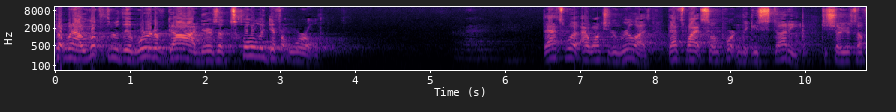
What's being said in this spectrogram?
but when I look through the Word of God, there's a totally different world. That's what I want you to realize. That's why it's so important that you study to show yourself.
